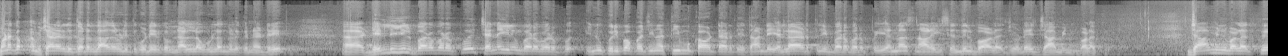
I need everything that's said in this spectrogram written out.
வணக்கம். நம்ம சேனலுக்கு தொடர்ந்து ஆதரவளித்துக் கொண்டிருக்கும் நல்ல உள்ளங்களுக்கு நன்றி. டெல்லியில் பரபரப்பு சென்னையிலும் பரபரப்பு. இன்னும் குறிப்பாக பார்த்தீங்கன்னா திமுக வட்டாரத்தை தாண்டி எல்லா இடத்துலையும் பரபரப்பு. ஏன்னா நாளைக்கு செந்தில் பாலாஜியோட ஜாமீன் வழக்கு. ஜாமீன் வழக்கு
